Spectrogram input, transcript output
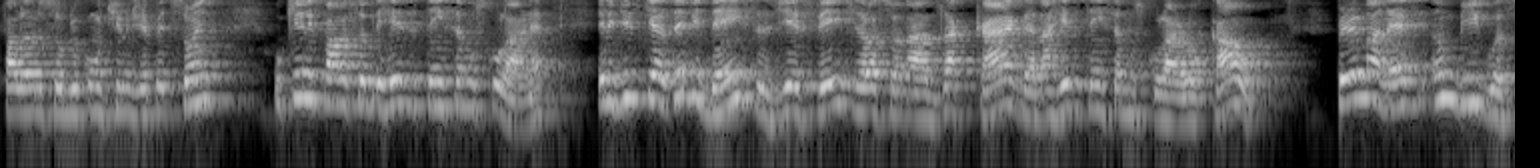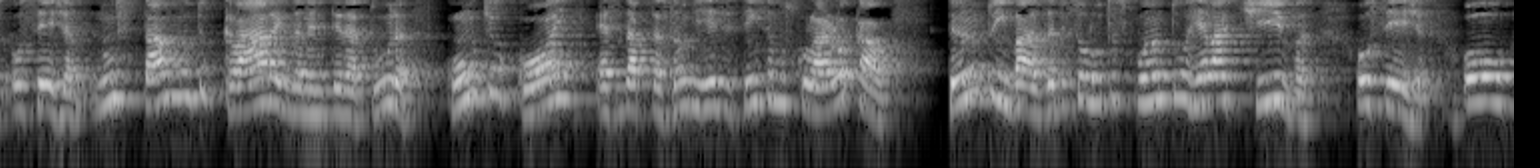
falando sobre o contínuo de repetições, o que ele fala sobre resistência muscular, né? Ele diz que as evidências de efeitos relacionados à carga na resistência muscular local permanecem ambíguas, ou seja, não está muito claro ainda na literatura como que ocorre essa adaptação de resistência muscular local tanto em bases absolutas quanto relativas, ou seja, ou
